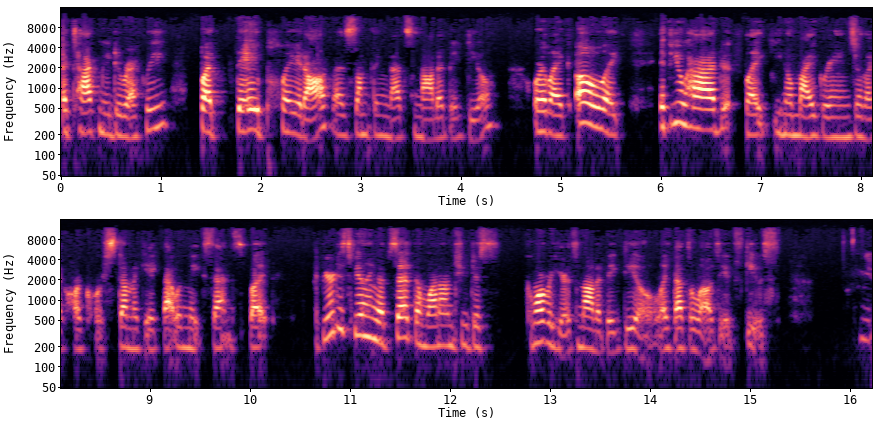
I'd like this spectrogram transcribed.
attack me directly, but they play it off as something that's not a big deal, or like, oh, like, if you had like you know migraines or like hardcore stomach ache that would make sense but if you're just feeling upset then why don't you just come over here it's not a big deal. Like that's a lousy excuse. Yeah.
